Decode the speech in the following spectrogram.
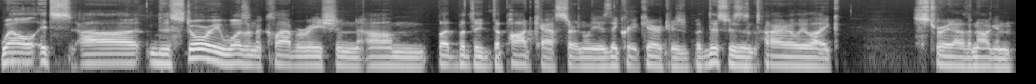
Well, it's uh, the story wasn't a collaboration, um, but but the the podcast certainly is. They create characters, but this was entirely like straight out of the noggin.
